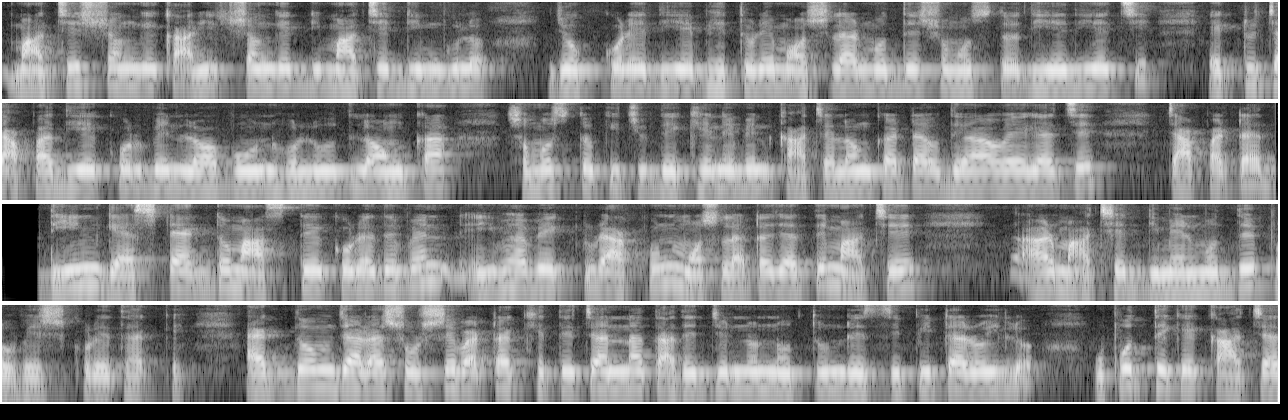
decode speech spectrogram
মাছের সঙ্গে, কারির সঙ্গে মাছের ডিমগুলো যোগ করে দিয়ে ভেতরে মশলার মধ্যে সমস্ত দিয়ে দিয়েছি। একটু চাপা দিয়ে করবেন লবণ, হলুদ, লঙ্কা, সমস্ত কিছু দেখে নেবেন। কাঁচা লঙ্কাটাও দেওয়া হয়ে গেছে। চাপাটা দিন, গ্যাসটা একদম আস্তে করে দেবেন। এইভাবে একটু রাখুন। মশলাটা যাতে মাছে আর মাছের ডিমের মধ্যে প্রবেশ করে থাকে। একদম যারা সর্ষে বাটা খেতে চান না, তাদের জন্য নতুন রেসিপিটা রইল। উপর থেকে কাঁচা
